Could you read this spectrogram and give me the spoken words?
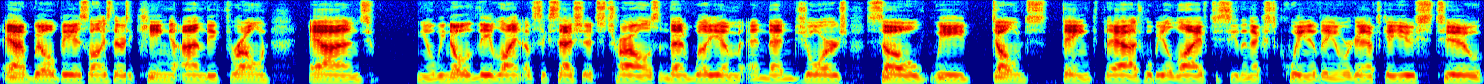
and will be as long as there's a king on the throne. And, you know, we know the line of succession it's Charles, and then William, and then George. So we don't think that we'll be alive to see the next Queen of England. We're going to have to get used to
